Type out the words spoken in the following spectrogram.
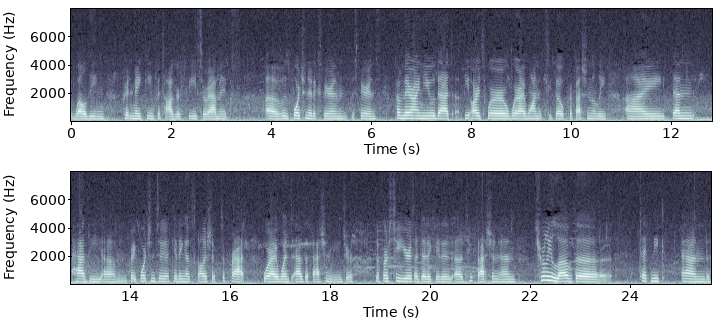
welding, printmaking, photography, ceramics. Uh, it was a fortunate experience, experience. From there, I knew that the arts were where I wanted to go professionally. I then had the um, great fortune to getting a scholarship to Pratt, where I went as a fashion major. The first two years I dedicated uh, to fashion and truly loved the technique and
